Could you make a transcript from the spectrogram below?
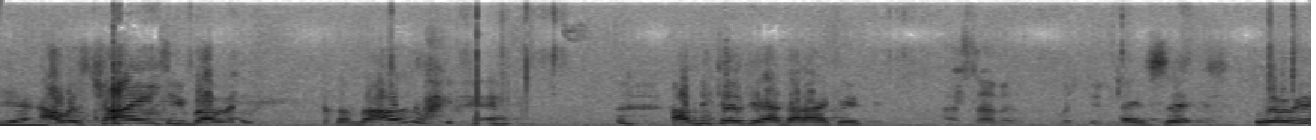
Yeah, I was trying to, but the mouse right there. How many kills you had that IQ? At seven. Let's do Hey, six. We, we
